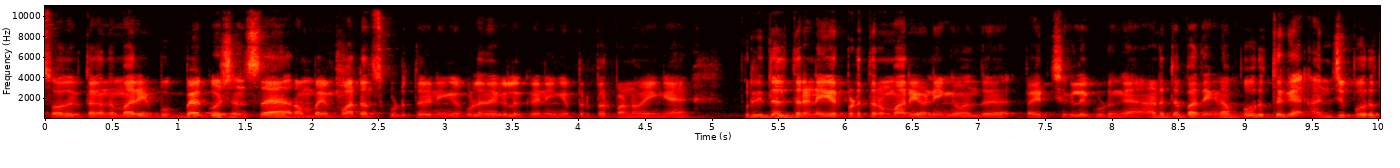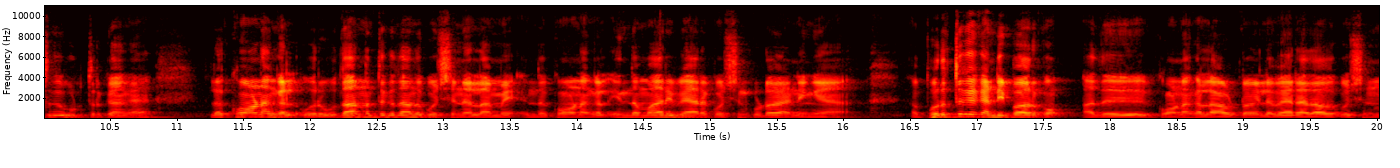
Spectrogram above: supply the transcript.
ஸோ அதுக்கு தகுந்த மாதிரி புக் பேக் கொஷின்ஸை ரொம்ப இம்பார்ட்டன்ஸ் கொடுத்து நீங்கள் குழந்தைகளுக்கு நீங்கள் ப்ரிப்பேர் பண்ண வைங்க. புரிதல் திறனை ஏற்படுத்துகிற மாதிரியும் நீங்கள் வந்து பயிற்சிகளை கொடுங்க. அடுத்து பார்த்தீங்கன்னா பொறுத்துக்க அஞ்சு பொறுத்துக்க கொடுத்துருக்காங்க. இல்லை கோணங்கள். ஒரு உதாரணத்துக்கு தான் அந்த கொஷின் எல்லாமே. இந்த கோணங்கள். இந்த மாதிரி வேறு கொஷின் கூட நீங்கள் பொறுத்துக்க கண்டிப்பாக இருக்கும். அது கோணங்கள் ஆகட்டும் இல்லை வேறு ஏதாவது கொஷின்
